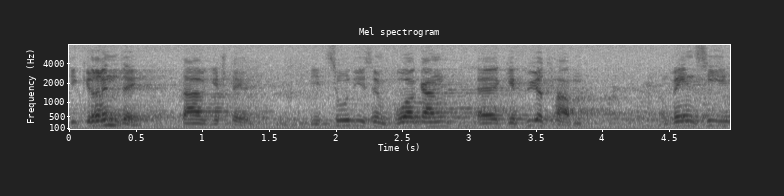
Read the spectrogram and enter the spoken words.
die Gründe dargestellt, die zu diesem Vorgang äh, geführt haben. Und wenn Sie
